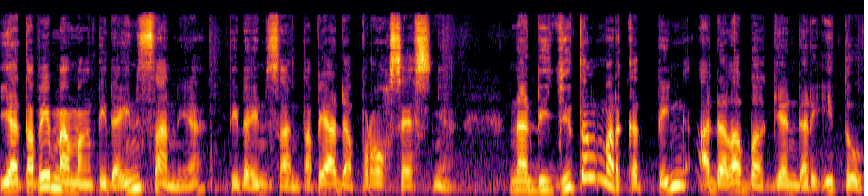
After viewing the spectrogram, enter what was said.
Ya, tapi memang tidak instan ya, tidak instan, tapi ada prosesnya. Nah, digital marketing adalah bagian dari itu.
